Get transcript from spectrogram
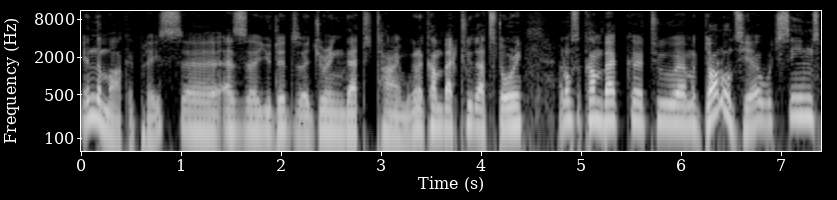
in the marketplace uh, as uh, you did uh, during that time. We're going to come back to that story and also come back to McDonald's here, which seems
